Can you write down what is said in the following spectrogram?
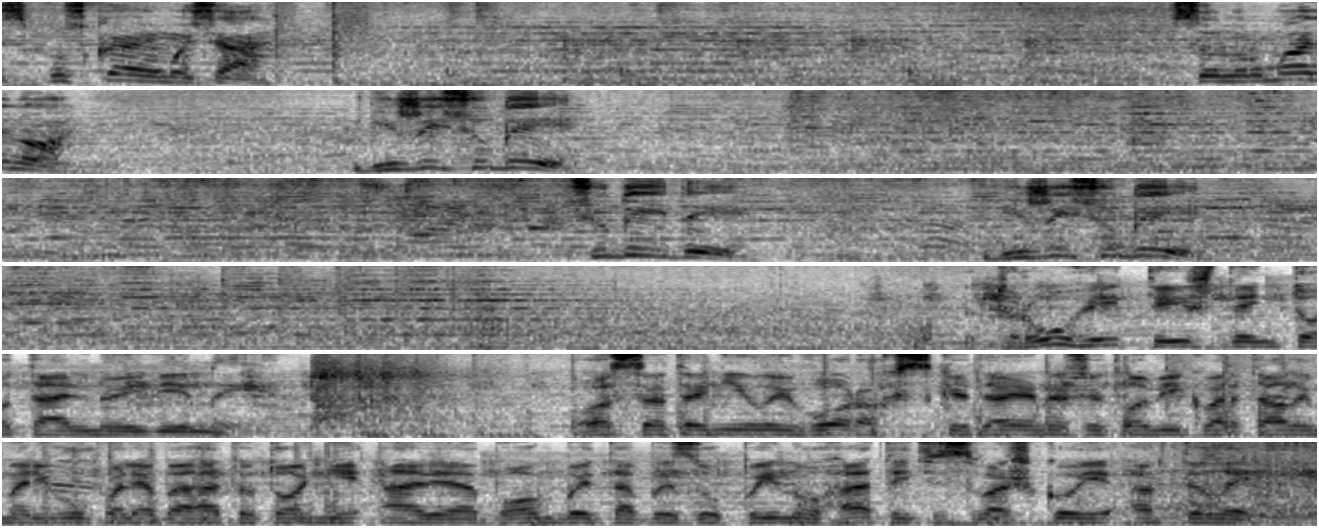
Спускаємося. Все нормально? Біжи сюди. Сюди йди. Біжи сюди. Другий тиждень тотальної війни. Осатанілий ворог скидає на житлові квартали Маріуполя багатотонні авіабомби та безупину гатить з важкої артилерії.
